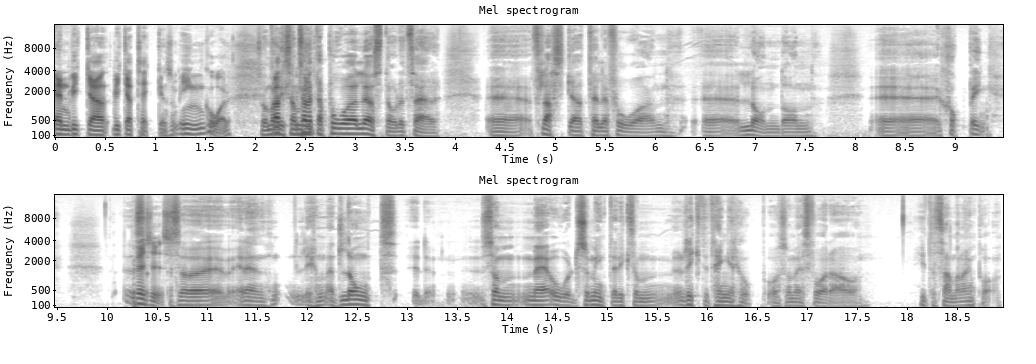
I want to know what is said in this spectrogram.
än vilka, vilka tecken som ingår. Så om man liksom hittar på lösenordet så här, eh, flaska, telefon, eh, London, eh, shopping. Precis. Så, så är det en, liksom ett långt, som med ord som inte liksom riktigt hänger ihop och som är svåra att hitta sammanhang på.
